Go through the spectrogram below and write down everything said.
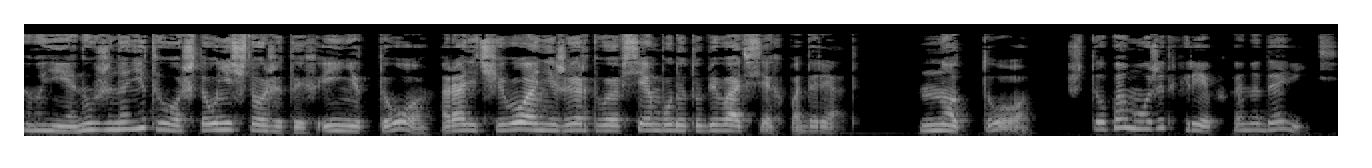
Мне нужно не то, что уничтожит их, и не то, ради чего они, жертвуя всем, будут убивать всех подряд, но то, что поможет крепко надавить.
